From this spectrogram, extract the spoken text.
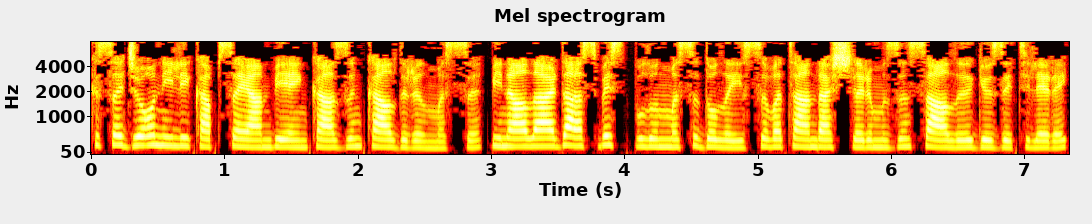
Kısaca 10 ili kapsayan bir enkazın kaldırılması, binalarda asbest bulunması dolayısı vatandaşlarımızın sağlığı gözetilerek,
